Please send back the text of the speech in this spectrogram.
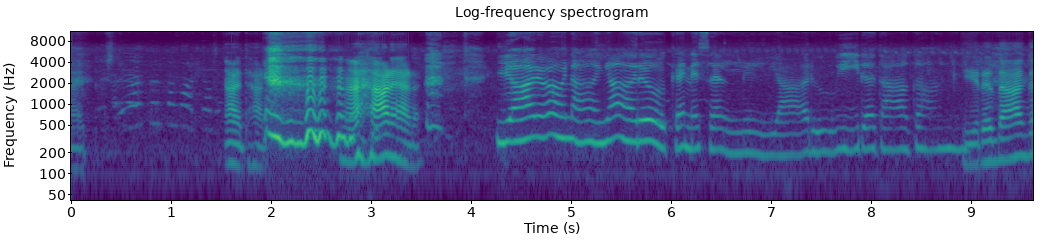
ಆಯ್ತು. ಹಾಡು. ಹಾಡು ಹಾಡು. ಯಾರೋ ನಾ ಯಾರೋ ಕನಸಲ್ಲಿ ಯಾರು ಇರದಾಗ? ಇರದಾಗ?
